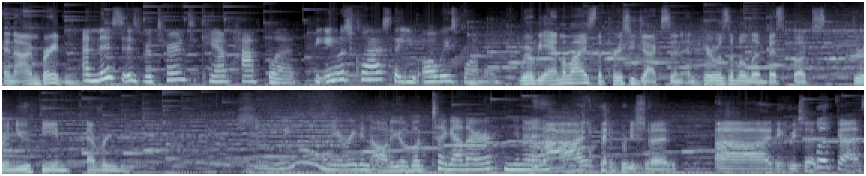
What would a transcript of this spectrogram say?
And I'm Brayden, And this is Return to Camp Half Blood, the English class that you always wanted. where we analyze the Percy Jackson and Heroes of Olympus books through a new theme every week. Should narrate an audiobook together? You know? I think we should. Uh, I think we should. Book us.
